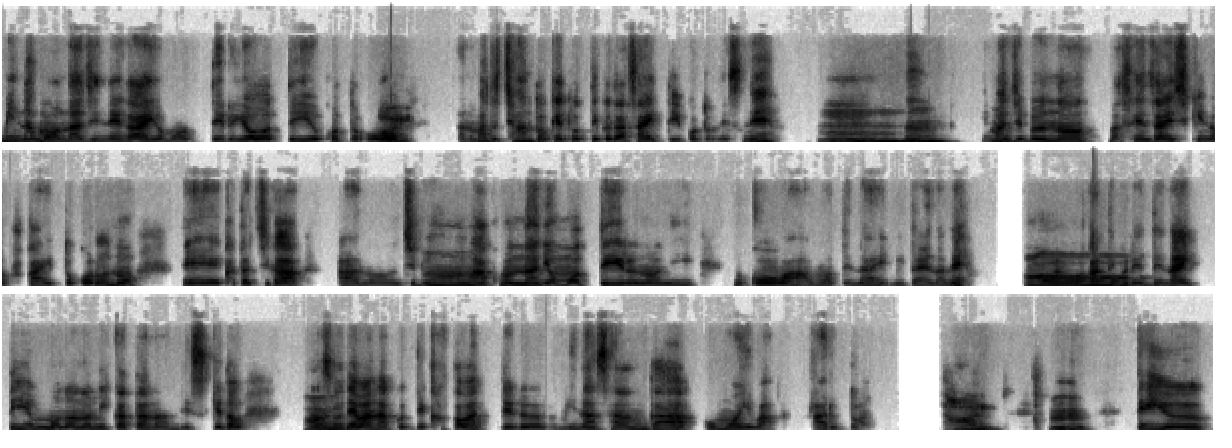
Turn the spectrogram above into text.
みんなも同じ願いを持ってるよっていうことを、はい、あのまずちゃんと受け取ってくださいっていうことですね。うん。うん。今自分の、まあ、潜在意識の深いところの、えー、形が、あの、自分はこんなに思っているのに、向こうは思ってないみたいなね。分かってくれてないっていうものの見方なんですけど、はい、そうではなくて関わってる皆さんが思いはあると。はい。うん。っていう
